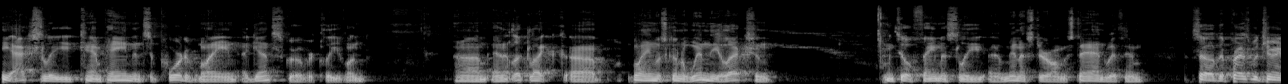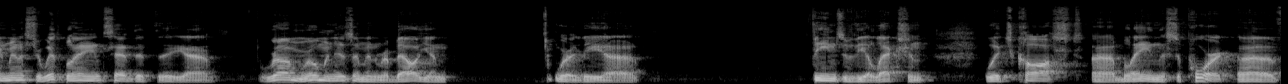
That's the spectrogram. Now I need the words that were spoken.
he actually campaigned in support of Blaine against Grover Cleveland, um, and it looked like uh, Blaine was going to win the election until famously a minister on the stand with him. So the Presbyterian minister with Blaine said that the uh, rum, Romanism, and rebellion were the uh, themes of the election, which cost uh, Blaine the support of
